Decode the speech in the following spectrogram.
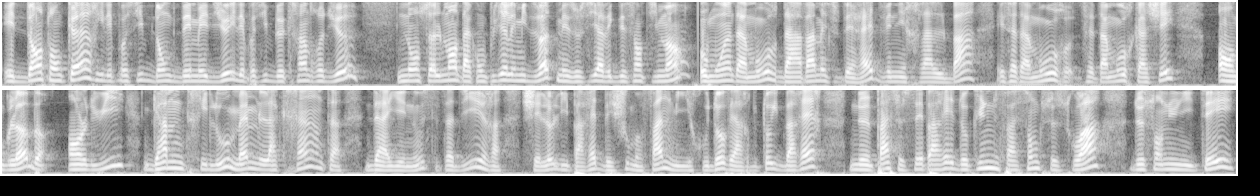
et dans ton cœur, il est possible donc d'aimer Dieu, il est possible de craindre Dieu, non seulement d'accomplir les mitzvot, mais aussi avec des sentiments, au moins d'amour, d'Avam et venir l'alba, et cet amour, cet amour caché, englobe en lui gam trilou, même la crainte d'Ayenu, c'est-à-dire chez l'oliparet beshumofan miyichudo ve'arduto idbarer, ne pas se séparer d'aucune façon que ce soit de son unité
